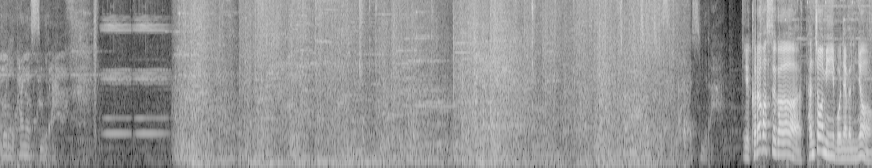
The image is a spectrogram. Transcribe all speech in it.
아군이 당했습니다. 했습니다. 이게 그라가스가 단점이 뭐냐면요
